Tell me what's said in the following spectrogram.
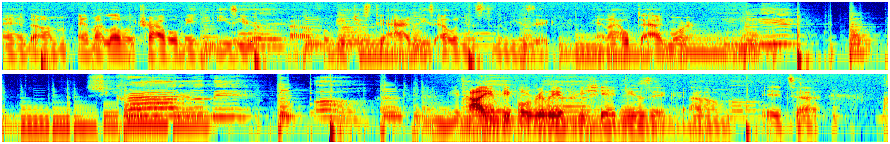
And, um, and my love of travel made it easier uh, for me just to add these elements to the music. And I hope to add more. She cried a bit. Italian people really appreciate music. Um, it's uh, uh,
